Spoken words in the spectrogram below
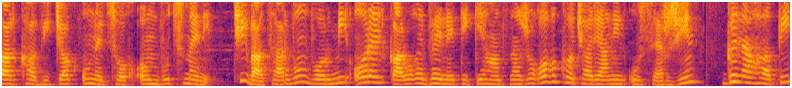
կարգավիճակ ունեցող օմբուդսմենի։ Չի բացառվում, որ մի օր էլ կարող է Վենետիկի հանձնաժողովը Քոչարյանին ու Սերժին գնահատի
